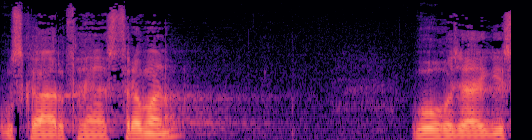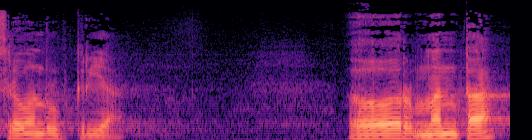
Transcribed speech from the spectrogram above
उसका अर्थ है श्रवण। वो हो जाएगी श्रवण रूप क्रिया। और मनता,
